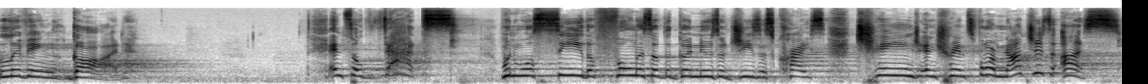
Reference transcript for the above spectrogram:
living God. And so that's when we'll see the fullness of the good news of Jesus Christ change and transform not just us,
